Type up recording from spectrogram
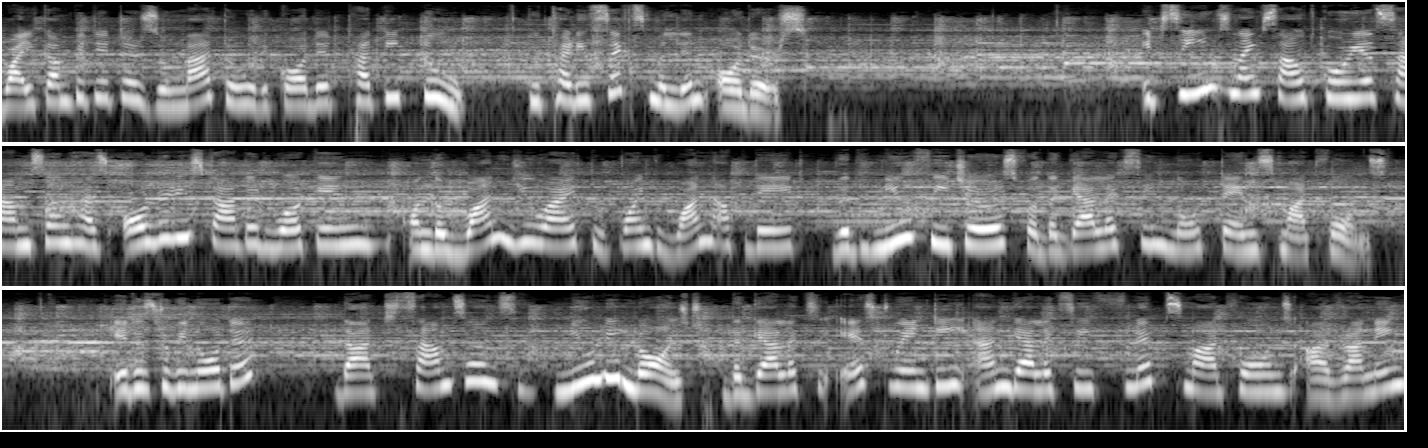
while competitor Zomato recorded 32 to 36 million orders. It seems like South Korea's Samsung has already started working on the One UI 2.1 update with new features for the Galaxy Note 10 smartphones. It is to be noted that Samsung's newly launched the Galaxy S20 and Galaxy Flip smartphones are running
